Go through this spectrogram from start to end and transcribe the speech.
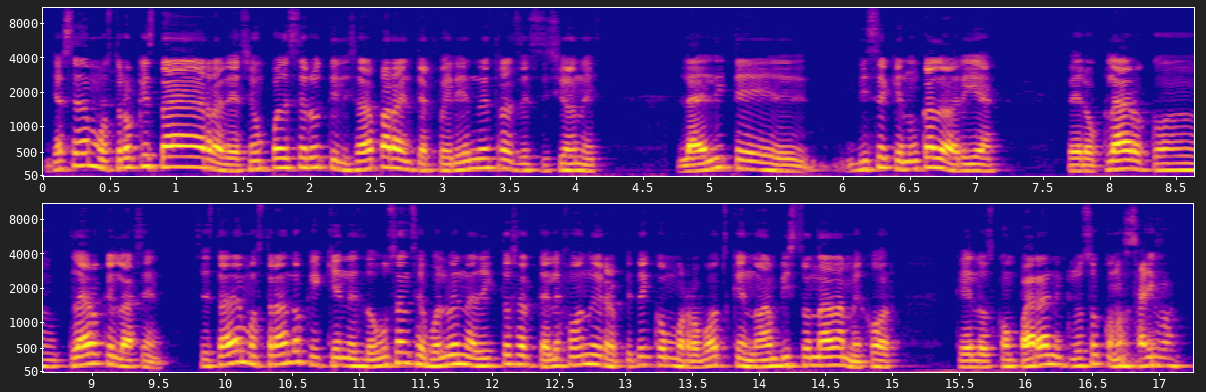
Ya se demostró que esta radiación puede ser utilizada para interferir en nuestras decisiones. La élite dice que nunca lo haría, pero claro, claro que lo hacen. Se está demostrando que quienes lo usan se vuelven adictos al teléfono y repiten como robots que no han visto nada mejor, que los comparan incluso con los iPhone.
